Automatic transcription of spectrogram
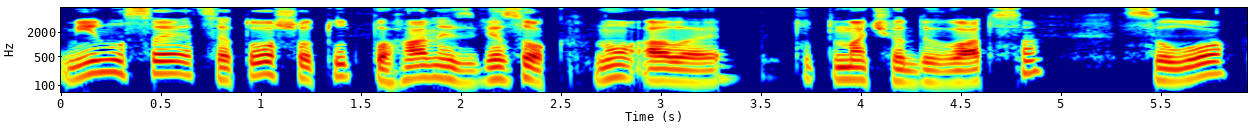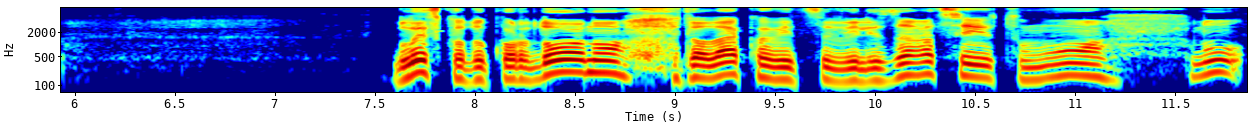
Мінуси це то, що тут поганий зв'язок. Ну, але тут нема чого дивуватися. Село близько до кордону, далеко від цивілізації, тому ну,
